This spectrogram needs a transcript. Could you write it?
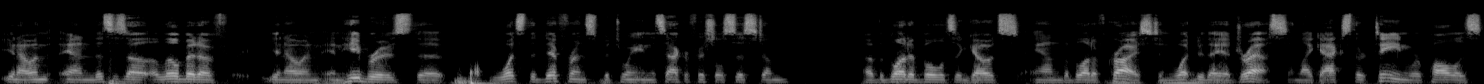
you know, and and this is a, a little bit of you know in, in Hebrews the what's the difference between the sacrificial system of the blood of bulls and goats and the blood of Christ, and what do they address? And like Acts 13, where Paul is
